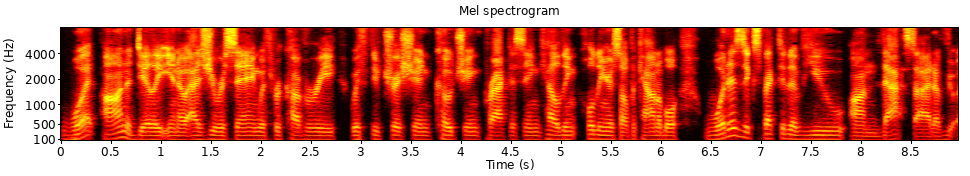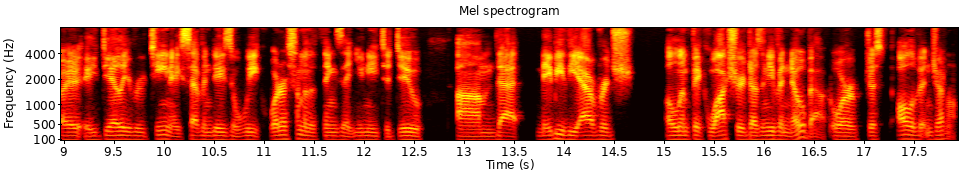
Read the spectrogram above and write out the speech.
What on a daily, you know, as you were saying, with recovery, with nutrition, coaching, practicing, holding holding yourself accountable, what is expected of you on that side of a, a daily routine, a seven days a week? What are some of the things that you need to do um, that maybe the average Olympic watcher doesn't even know about, or just all of it in general?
